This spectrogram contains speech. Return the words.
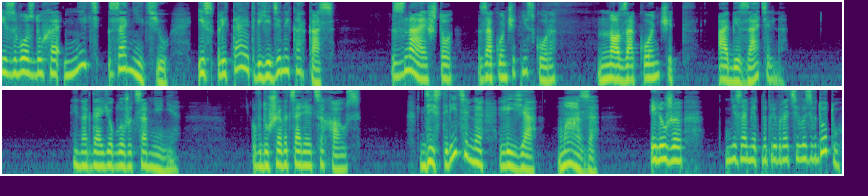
из воздуха нить за нитью и сплетает в единый каркас, зная, что закончит не скоро, но закончит Обязательно. Иногда ее гложет сомнение. В душе воцаряется хаос. Действительно ли я Маза? Или уже незаметно превратилась в доту?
